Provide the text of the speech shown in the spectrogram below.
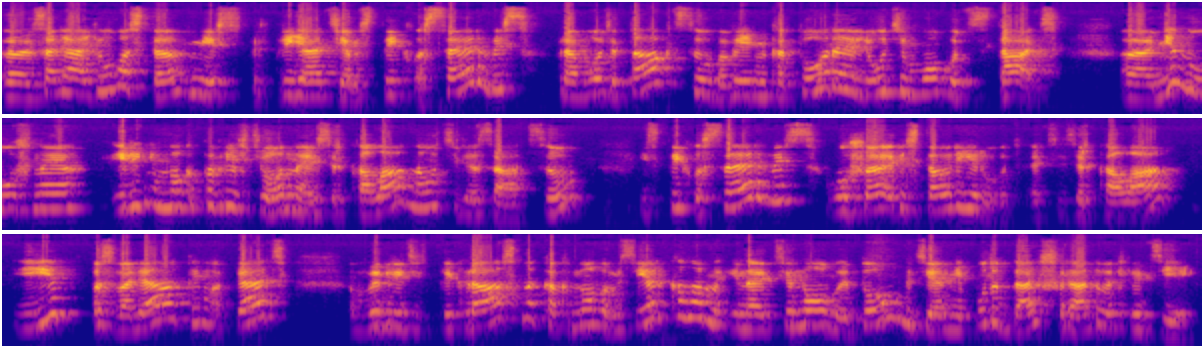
Заля Юста вместе с предприятием Стыкла Сервис проводит акцию, во время которой люди могут сдать э, ненужные или немного поврежденные зеркала на утилизацию. И Стыкла Сервис уже реставрирует эти зеркала и позволяют им опять выглядеть прекрасно, как новым зеркалом, и найти новый дом, где они будут дальше радовать людей.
